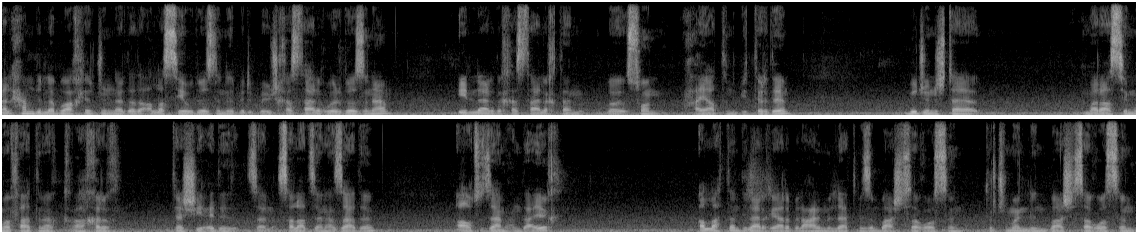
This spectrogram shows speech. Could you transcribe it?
Elhamdülillah bu axir günlərdə də Allah sevdi özünü bir böyük xəstəlik verdi özünə. İllərdir xəstəlikdən bu son həyatını bitirdi. Bu gün işte merasim vəfatına axırıq təşyi'idir, salat cənazədir. Avcı cəmiindəyik. Allah'tan dilerik ya Rabbil Alemin milletimizin başı sağ olsun. Türkmenliğin başı sağ olsun.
